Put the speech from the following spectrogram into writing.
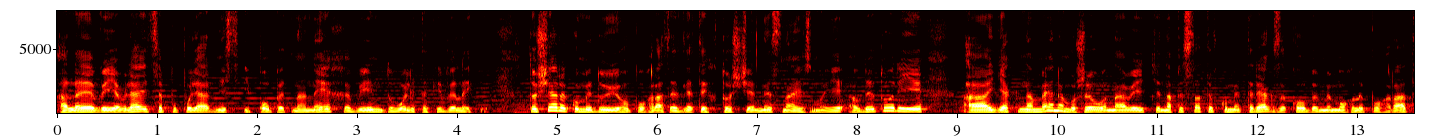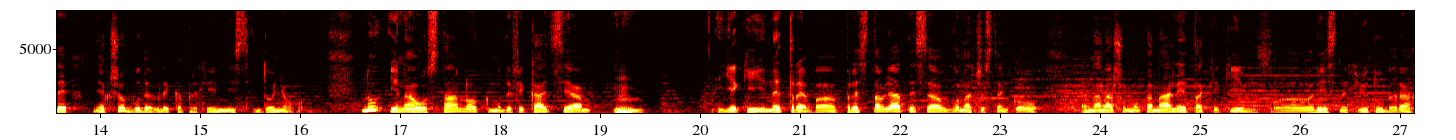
але виявляється популярність і попит на них він доволі таки великий. Тож я рекомендую його пограти для тих, хто ще не знає з моєї аудиторії. А як на мене, можливо навіть написати в коментарях, за кого би ми могли пограти, якщо буде велика прихильність до нього. Ну і наостанок модифікація. Якій не треба представлятися, вона частенько на нашому каналі, так як і в е, різних ютуберах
